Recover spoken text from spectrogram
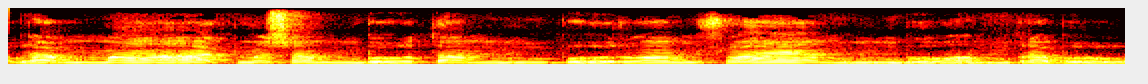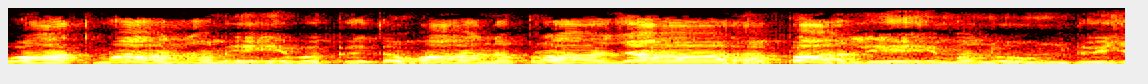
ब्रह्मात्मसम्भूतं पूर्वं स्वयंभुवं प्रभु आत्मानमेव कृतवान् प्राजापाल्ये मनुं द्विज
